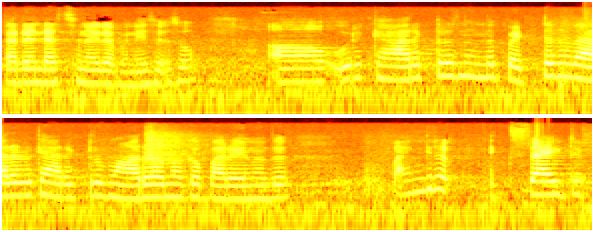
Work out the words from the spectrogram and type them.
കാരണം എന്റെ അച്ഛനായിട്ട് അഭിനയിച്ചത് സോ ഒരു ക്യാരക്ടറിൽ നിന്ന് പെട്ടെന്ന് വേറൊരു ക്യാരക്ടർ മാറുക എന്നൊക്കെ പറയുന്നത് ഭയങ്കര എക്സൈറ്റഡ്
